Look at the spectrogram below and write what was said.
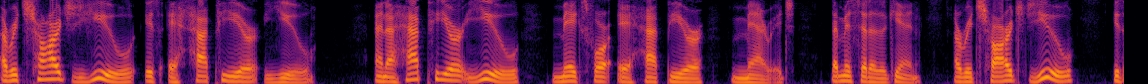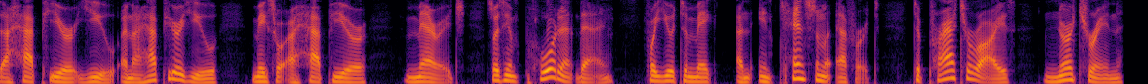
A recharged you is a happier you, and a happier you makes for a happier marriage. Let me say that again. A recharged you is a happier you, and a happier you makes for a happier marriage. So it's important then for you to make an intentional effort to prioritize nurturing,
